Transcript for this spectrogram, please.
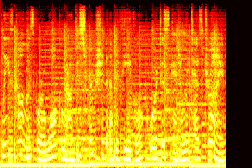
Please call us for a walk-around description of the vehicle or to schedule a test drive.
